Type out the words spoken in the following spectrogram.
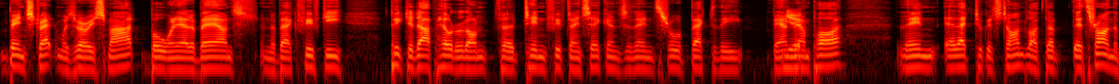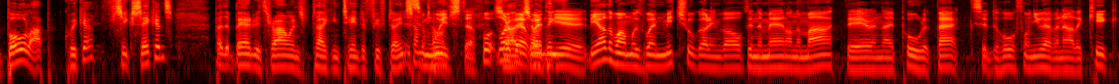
Ben Stratton was very smart. Ball went out of bounds in the back 50. Picked it up, held it on for 10, 15 seconds, and then threw it back to the boundary Yep. umpire. Then uh, that took its time. Like the, they're throwing the ball up quicker, six seconds, but the boundary throw-in's taking 10 to 15 There's sometimes. some weird stuff. What, what So- about so when? Yeah, the other one was when Mitchell got involved in the man on the mark there, and they pulled it back. Said to Hawthorn, "You have another kick."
